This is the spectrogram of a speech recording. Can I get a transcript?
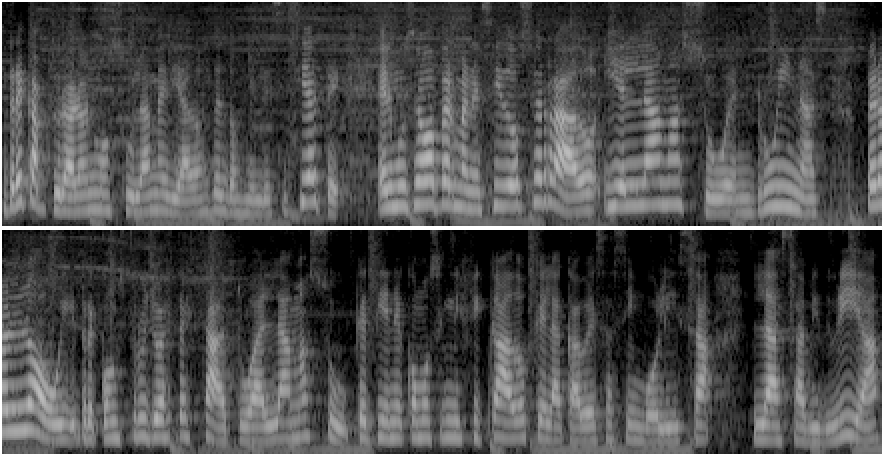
recapturaron Mosul a mediados del 2017. El museo ha permanecido cerrado y el Lama Su en ruinas, pero Lowy reconstruyó esta estatua, Lama Su, que tiene como significado que la cabeza simboliza la sabiduría,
